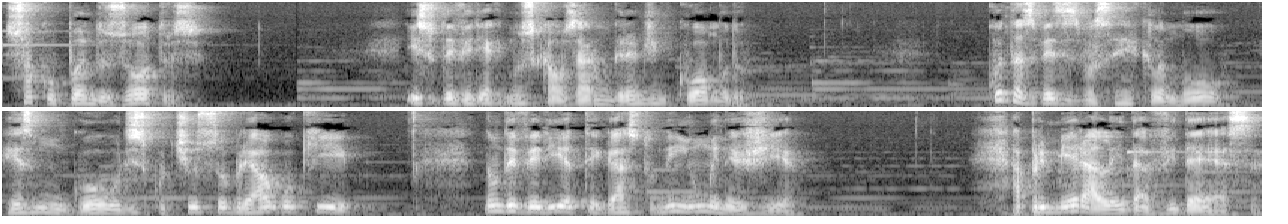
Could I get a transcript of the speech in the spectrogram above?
Só culpando os outros? Isso deveria nos causar um grande incômodo. Quantas vezes você reclamou, resmungou ou discutiu sobre algo que não deveria ter gasto nenhuma energia? A primeira lei da vida é essa:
